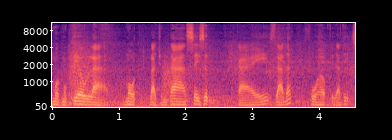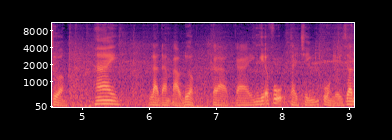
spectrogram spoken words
Một mục tiêu là, một là chúng ta xây dựng cái giá đất phù hợp với giá thị trường. Hai là đảm bảo được là cái nghĩa vụ tài chính của người dân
